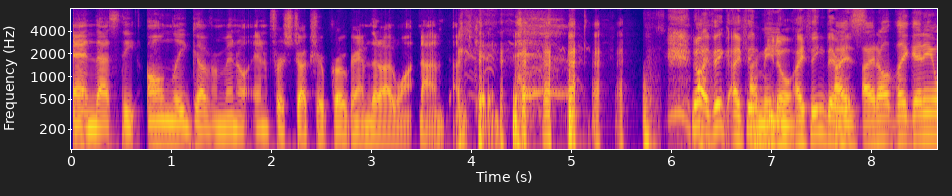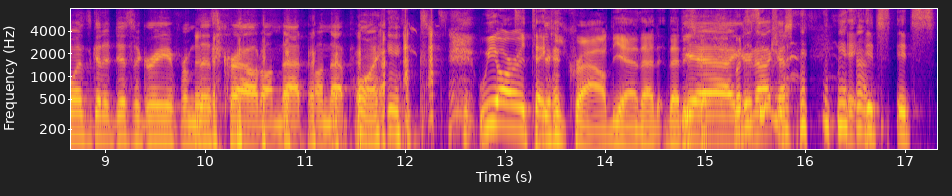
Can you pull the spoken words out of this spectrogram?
And that's the only governmental infrastructure program that i want no i'm, I'm kidding no, I think I think I you know I think there I, is. I don't think anyone's going to disagree from this crowd on that on that point. we are a techie crowd. Yeah, that that is. fair. yeah, but you're it's not interesting. going. it- it's it's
